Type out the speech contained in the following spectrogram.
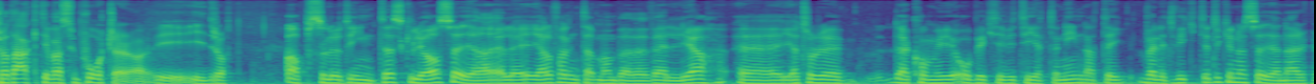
prata aktiva supportrar i idrott. Absolut inte skulle jag säga, eller i alla fall inte att man behöver välja. Eh, jag tror det, där kommer ju objektiviteten in, att det är väldigt viktigt att kunna säga när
